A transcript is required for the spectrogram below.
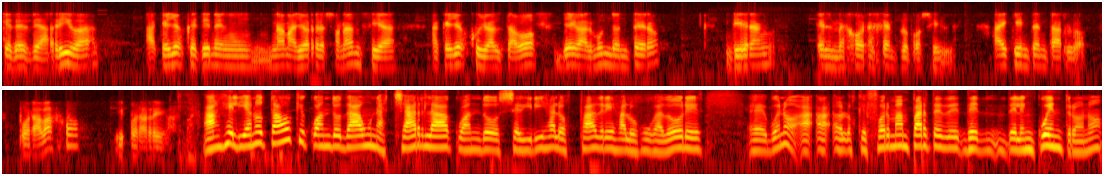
que desde arriba, aquellos que tienen una mayor resonancia, aquellos cuyo altavoz llega al mundo entero, dieran el mejor ejemplo posible. Hay que intentarlo por abajo y por arriba. Ángel, ¿y ha notado que cuando da una charla, cuando se dirige a los padres, a los jugadores, eh, bueno, a, los que forman parte del encuentro, ¿no?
